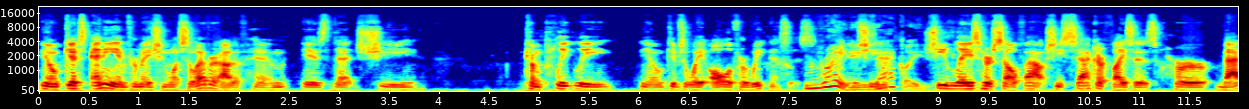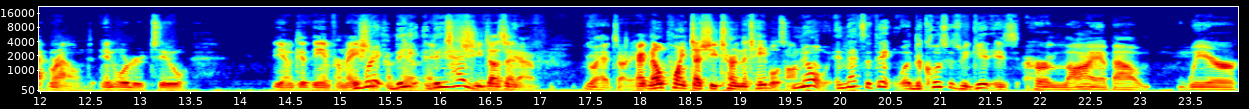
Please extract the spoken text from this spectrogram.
you know gets any information whatsoever out of him is that she completely you know gives away all of her weaknesses. Right, She- exactly. She lays herself out. She sacrifices her background in order to you know get the information right, from they, him. And they had she doesn't. Yeah. Go ahead. Sorry. At no point does she turn the tables on. No, and that's the thing. The closest we get is her lie about where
